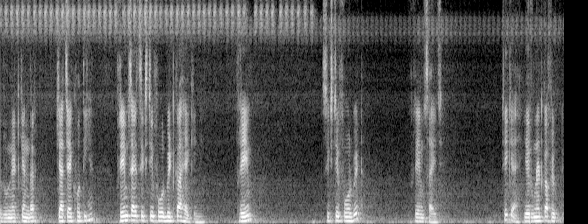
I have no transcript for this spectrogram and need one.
रूनेट के अंदर क्या चेक होती हैं? Frame size sixty four bit का है कि नहीं? Frame sixty four bit frame size ठीक है? ये रूनेट का फिफ्टी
